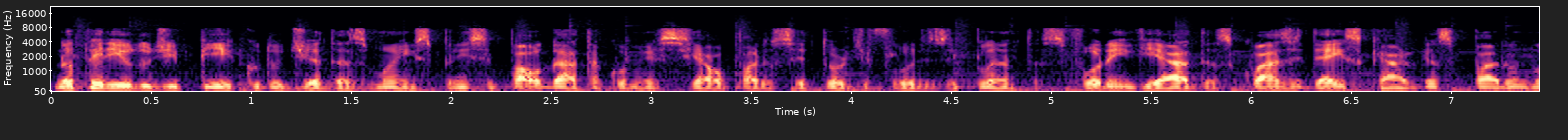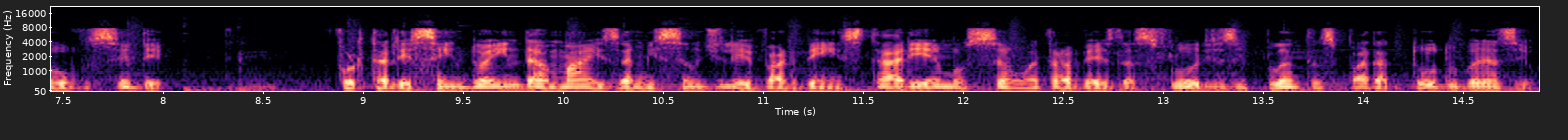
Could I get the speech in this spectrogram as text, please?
No período de pico do Dia das Mães, principal data comercial para o setor de flores e plantas, foram enviadas quase 10 cargas para o novo CD, fortalecendo ainda mais a missão de levar bem-estar e emoção através das flores e plantas para todo o Brasil.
